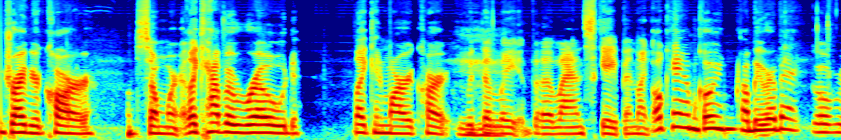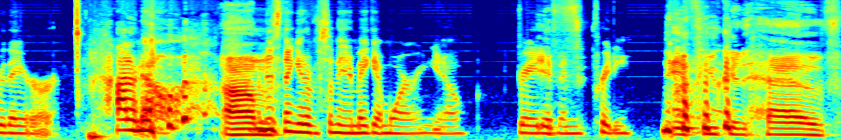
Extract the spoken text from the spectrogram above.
drive your car somewhere. Like have a road, like in Mario Kart with the Mhm. la- the landscape, and like okay, I'm going. I'll be right back. Go over there. Or, I don't know. I'm Um, just thinking of something to make it more, you know, creative If- and pretty. if you could have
